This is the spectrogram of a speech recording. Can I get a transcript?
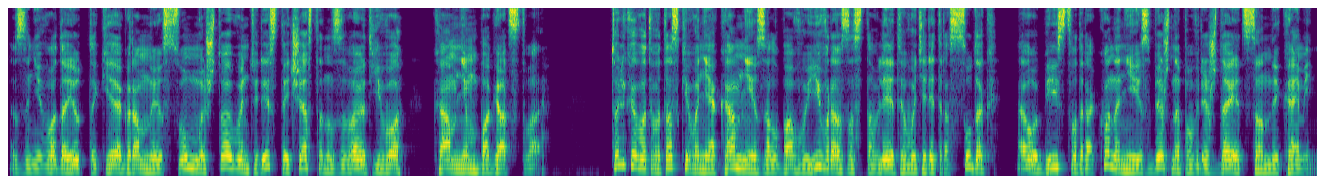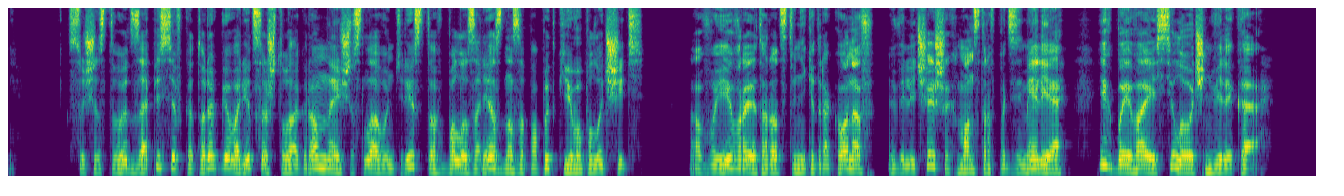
За него дают такие огромные суммы, что авантюристы часто называют его «камнем богатства». Только вот вытаскивание камня из лба Вуивра заставляет его терять рассудок, а убийство дракона неизбежно повреждает ценный камень. Существуют записи, в которых говорится, что огромное число авантюристов было зарезано за попытки его получить. Вуивры — это родственники драконов, величайших монстров подземелья, их боевая сила очень велика.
